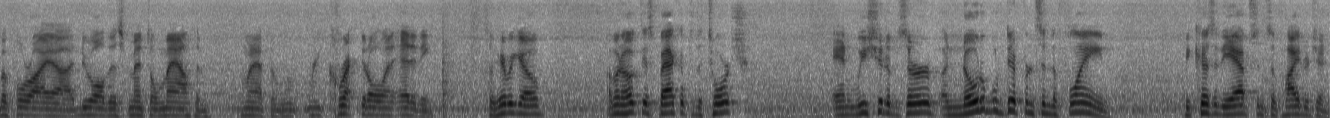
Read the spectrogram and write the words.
before I uh, do all this mental math and I'm gonna have to correct it all in editing. So here we go. I'm gonna hook this back up to the torch and we should observe a notable difference in the flame because of the absence of hydrogen.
